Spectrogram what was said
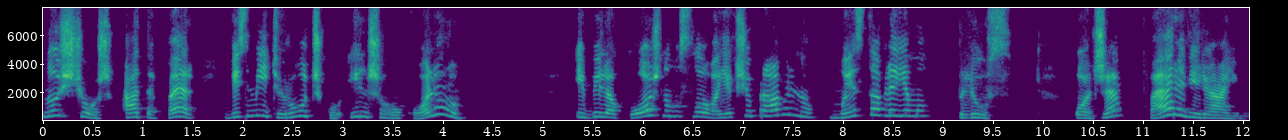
Ну що ж, а тепер візьміть ручку іншого кольору і біля кожного слова, якщо правильно, ми ставляємо плюс. Отже, перевіряємо.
